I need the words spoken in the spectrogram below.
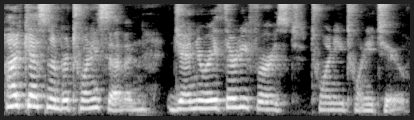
Podcast number 27, January 31st, 2022.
